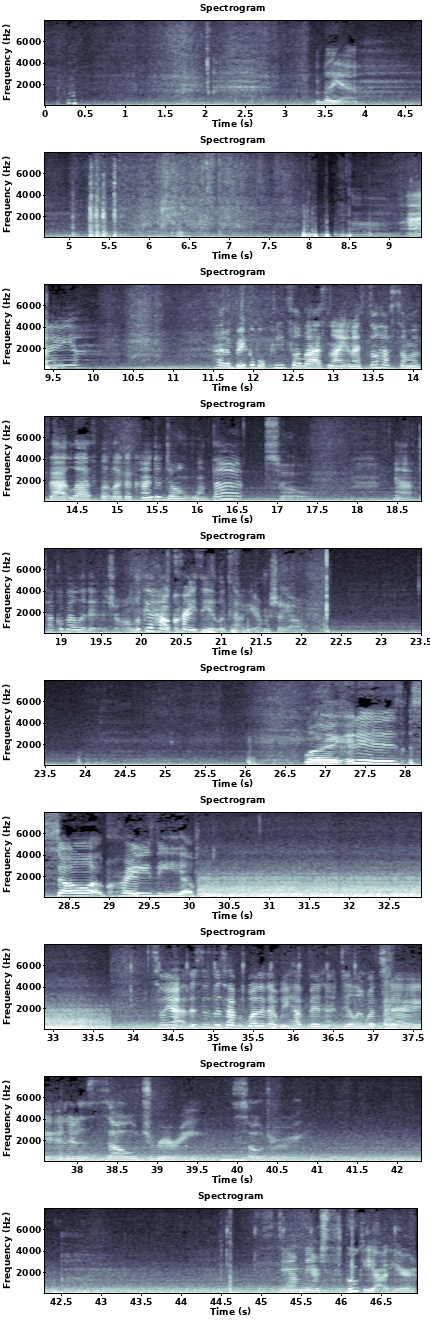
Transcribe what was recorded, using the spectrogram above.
but yeah. Um, I had a bakeable pizza last night and I still have some of that left, but like I kind of don't want that. So yeah taco bell it is y'all look at how crazy it looks out here i'm gonna show y'all like it is so crazy so yeah this is the type of weather that we have been dealing with today and it is so dreary so dreary it's damn near spooky out here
